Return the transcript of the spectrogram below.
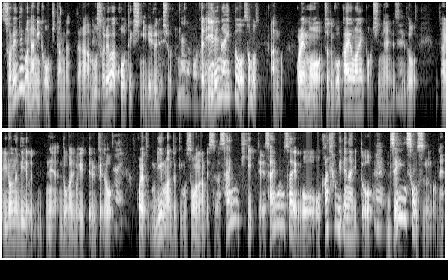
それでも何か起きたんだったらもうそれは公的資金入れるでしょうと、なるほど、ね、だって入れないとそもそもあのこれもうちょっと誤解を招くかもしれないんですけど、あいろんなビデオね動画でも言ってるけど、はい。これリーマンの時もそうなんですが債務危機って最後の最後お金を入れないとうん。全員損するのね、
